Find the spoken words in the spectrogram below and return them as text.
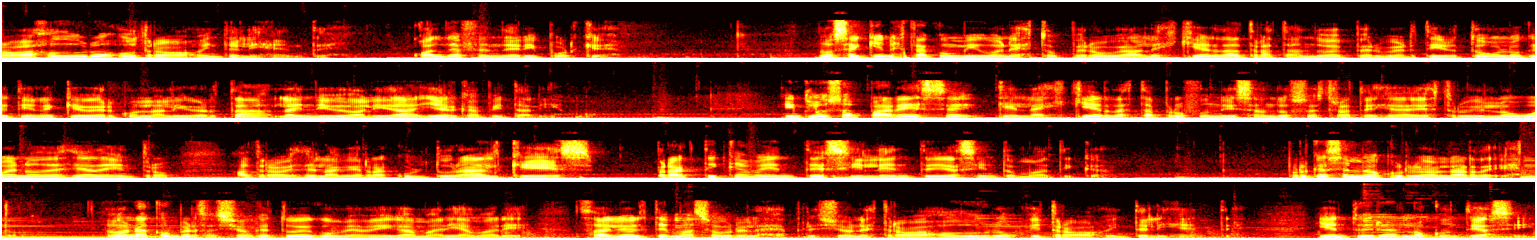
¿Trabajo duro o trabajo inteligente? ¿Cuál defender y por qué? No sé quién está conmigo en esto, pero veo a la izquierda tratando de pervertir todo lo que tiene que ver con la libertad, la individualidad y el capitalismo. Incluso parece que la izquierda está profundizando su estrategia de destruir lo bueno desde adentro a través de la guerra cultural que es prácticamente silente y asintomática. ¿Por qué se me ocurrió hablar de esto? En una conversación que tuve con mi amiga María Maré, salió el tema sobre las expresiones trabajo duro y trabajo inteligente, y en Twitter lo conté así.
